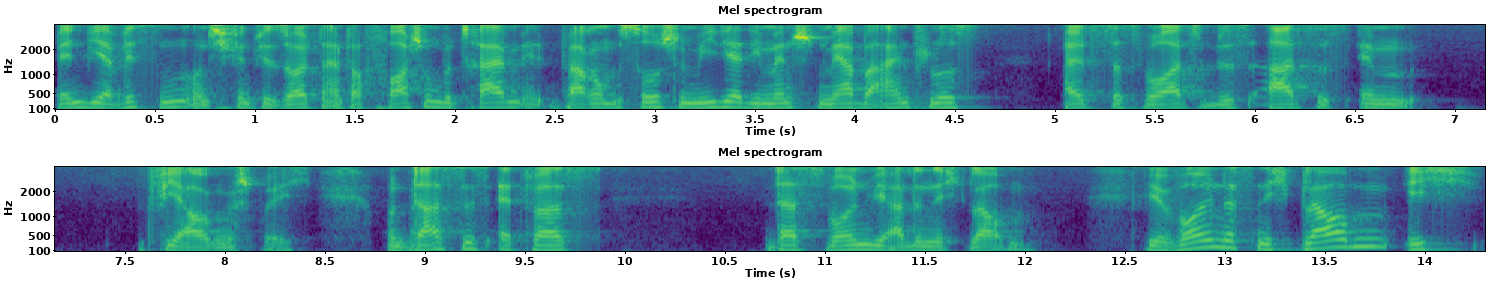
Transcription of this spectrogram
Wenn wir wissen, und ich finde, wir sollten einfach Forschung betreiben, warum Social Media die Menschen mehr beeinflusst als das Wort des Arztes im Vier-Augen-Gespräch. Und das ist etwas, das wollen wir alle nicht glauben. Wir wollen das nicht glauben. Ich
